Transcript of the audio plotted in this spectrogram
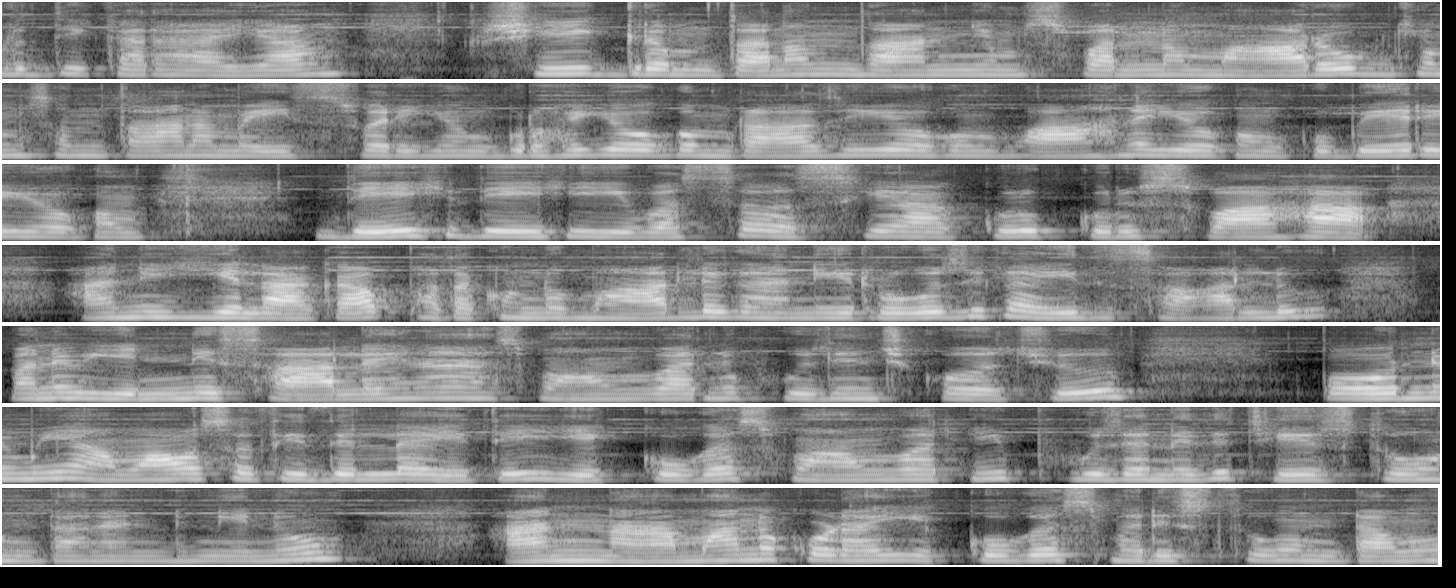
వృద్ధికరాయ శీఘ్రం ధనం ధాన్యం స్వర్ణం ఆరోగ్యం సంతానం ఐశ్వర్యం గృహయోగం రాజయోగం వాహనయోగం కుబేరయోగం దేహి దేహి వస్స వస్య కురు కురు స్వాహ అని ఇలాగా పదకొండు మార్లు కానీ రోజుకి ఐదు సార్లు మనం ఎన్నిసార్లైనా స్వామివారిని పూజించుకోవచ్చు. పౌర్ణమి అమావాస్య తిథుల్లో అయితే ఎక్కువగా స్వామివారిని పూజ అనేది చేస్తూ ఉంటానండి నేను. ఆ నామాన్ని కూడా ఎక్కువగా స్మరిస్తూ ఉంటాము.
